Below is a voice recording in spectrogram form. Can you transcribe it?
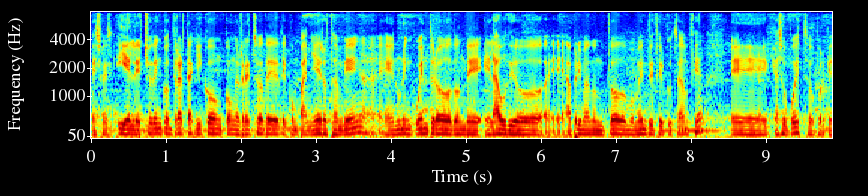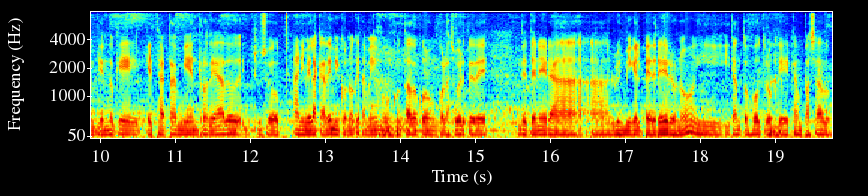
Eso es. Y el hecho de encontrarte aquí con, con el resto de, de compañeros también, a- en un encuentro donde el audio eh, ha primado en todo momento y circunstancia, eh, ¿qué ha supuesto? Porque entiendo que, que estar también rodeado, incluso a nivel académico, ¿no? que también hemos contado con, con la suerte de, de tener a, a Luis Miguel Pedrero ¿no? y, y tantos otros que, que han pasado.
